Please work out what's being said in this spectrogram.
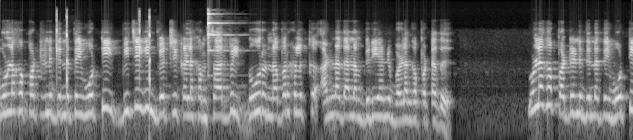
சேலத்தில் உலக பட்டினி தினத்தை ஒட்டி விஜயின் வெற்றி கழகம் சார்பில் நூறு நபர்களுக்கு அன்னதானம் பிரியாணி வழங்கப்பட்டது. உலக பட்டினி தினத்தை ஒட்டி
